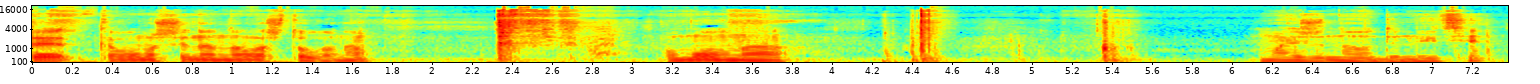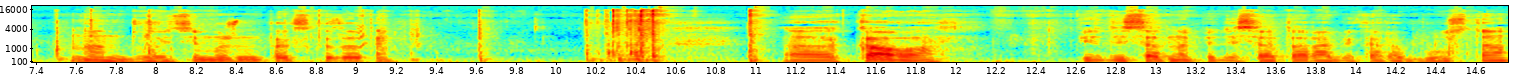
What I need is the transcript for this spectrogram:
Це кавомашина налаштована. Помовна майже на одиниці, на двойці, можна так сказати. Е, Кава 50 на 50 арабіка рабуста.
